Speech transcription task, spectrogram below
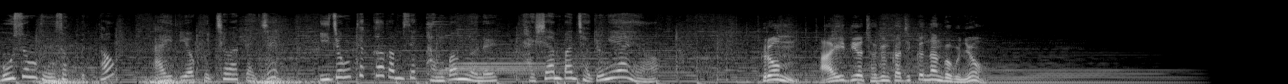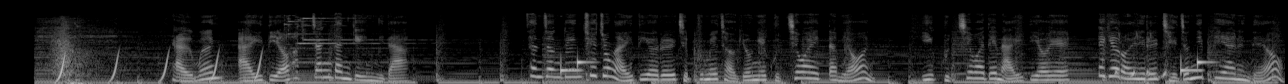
모순 분석부터 아이디어 구체화까지 이종 특허 검색 방법론을 다시 한번 적용해야 해요. 그럼 아이디어 적용까지 끝난 거군요. 다음은 아이디어 확장 단계입니다. 선정된 최종 아이디어를 제품에 적용해 구체화했다면 이 구체화된 아이디어의 해결 원리를 재정립해야 하는데요.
